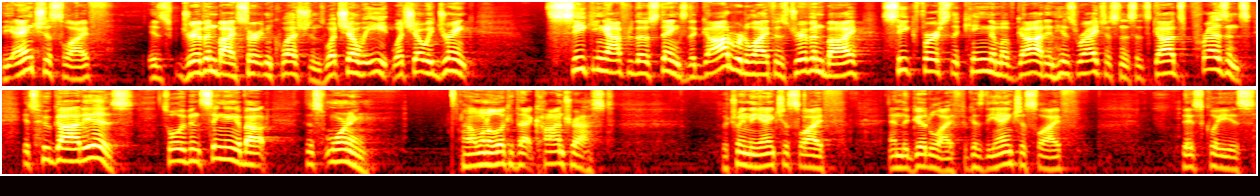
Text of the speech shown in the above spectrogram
The anxious life is driven by certain questions What shall we eat? What shall we drink? seeking after those things. The Godward life is driven by seek first the kingdom of God and his righteousness. It's God's presence, it's who God is. It's what we've been singing about this morning. I want to look at that contrast between the anxious life and the good life because the anxious life basically is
